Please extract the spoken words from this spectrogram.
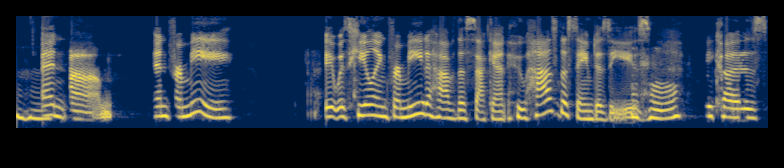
mm-hmm. and um and for me it was healing for me to have the second who has the same disease mm-hmm. because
